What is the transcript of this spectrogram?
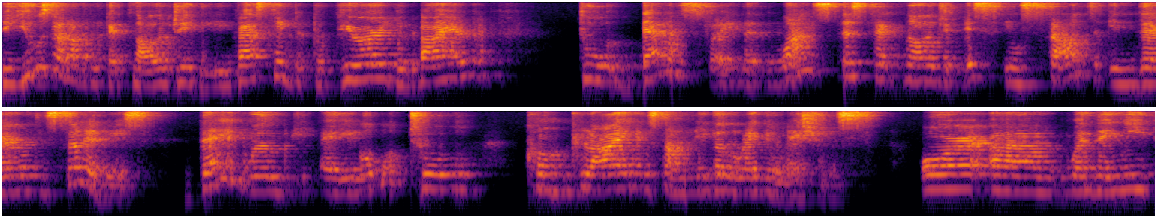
the user of the technology, the investor, the procurer, the buyer, to demonstrate that once this technology is installed in their facilities, they will be able to comply with some legal regulations. Or um, when they need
